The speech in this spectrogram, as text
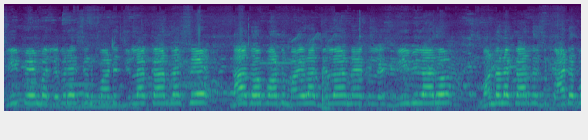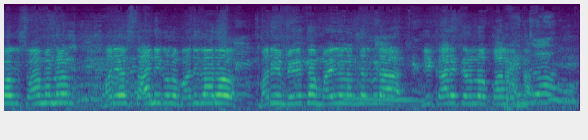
CPM liberation party జిల్లా కార్యదర్శి. నాతో పాటు మహిళా జిల్లా నాయకులు ఎస్ బీబీ గారు మండల కార్యదర్శి కాటపోగు స్వామన్నం మరియు స్థానికులు మధు గారు మరియు మిగతా మహిళలందరూ కూడా ఈ కార్యక్రమంలో పాల్గొన్నారు.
